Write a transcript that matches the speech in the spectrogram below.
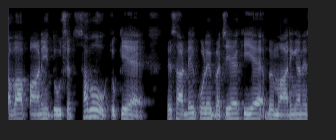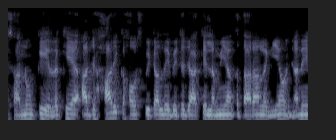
ਹਵਾ, ਪਾਣੀ, ਦੂਸ਼ਿਤ ਸਭ ਹੋ ਚੁੱਕਿਆ ਹੈ। ਤੇ ਸਾਡੇ ਕੋਲੇ ਬਚਿਆ ਕੀ ਹੈ? ਬਿਮਾਰੀਆਂ ਨੇ ਸਾਨੂੰ ਘੇਰ ਰੱਖਿਆ। ਅੱਜ ਹਰ ਇੱਕ ਹਸਪੀਟਲ ਦੇ ਵਿੱਚ ਜਾ ਕੇ ਲੰਮੀਆਂ ਕਤਾਰਾਂ ਲੱਗੀਆਂ ਹੋਈਆਂ ਨੇ।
